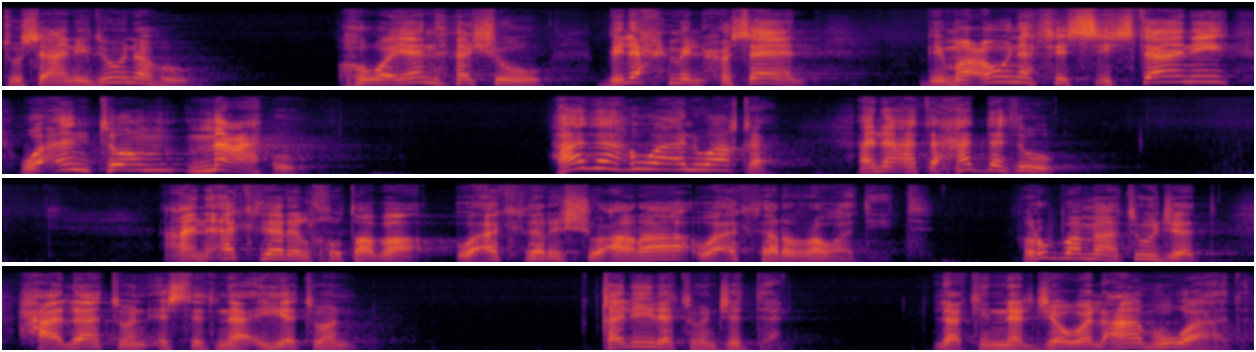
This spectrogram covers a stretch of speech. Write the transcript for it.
تساندونه. هو ينهش بلحم الحسين بمعونة السيستاني وأنتم معه. هذا هو الواقع. أنا أتحدث عن أكثر الخطباء وأكثر الشعراء وأكثر الرواديد. ربما توجد حالات استثنائية قليلة جدا لكن الجو العام هو هذا.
